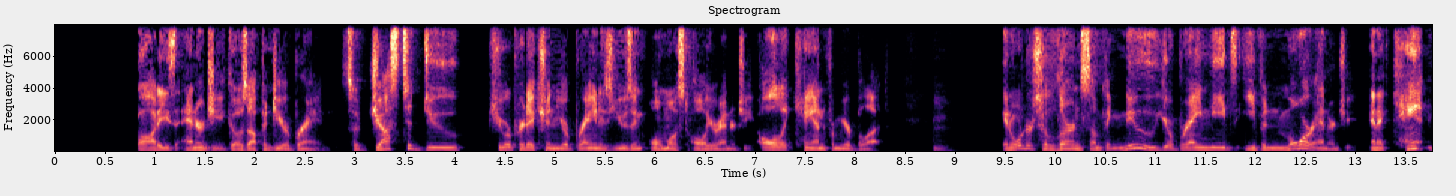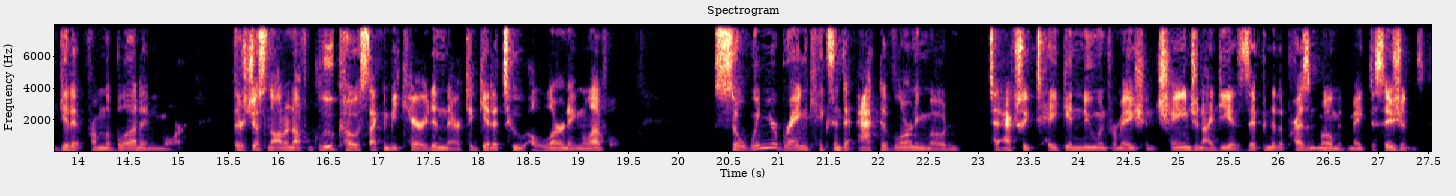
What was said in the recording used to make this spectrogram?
body's energy goes up into your brain. So just to do pure prediction, your brain is using almost all your energy, all it can from your blood hmm. in order to learn something new, your brain needs even more energy and it can't get it from the blood anymore. There's just not enough glucose that can be carried in there to get it to a learning level. So when your brain kicks into active learning mode to actually take in new information, change an idea, zip into the present moment, make decisions,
